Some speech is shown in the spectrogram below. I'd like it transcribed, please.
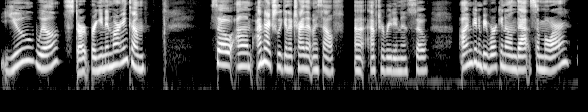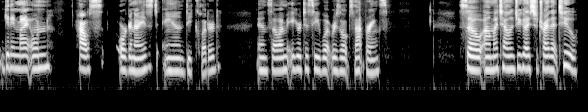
you will start bringing in more income. So, um, I'm actually going to try that myself uh, after reading this. So, I'm going to be working on that some more, getting my own house organized and decluttered. And so, I'm eager to see what results that brings. So um, I challenge you guys to try that too.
